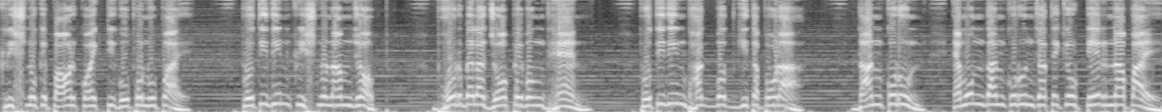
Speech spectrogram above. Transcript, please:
কৃষ্ণকে পাওয়ার কয়েকটি গোপন উপায়। প্রতিদিন কৃষ্ণ নাম জপ ভোরবেলা জপ এবং ধ্যান। প্রতিদিন ভাগবত গীতা পড়া। দান করুন, এমন দান করুন যাতে কেউ টের না পায়।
